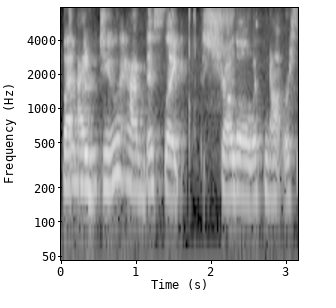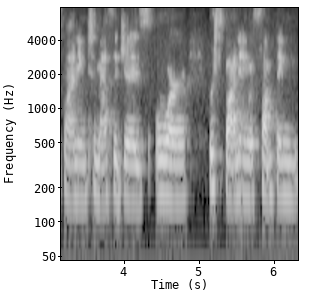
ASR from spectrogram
But mm-hmm. I do have this like struggle with not responding to messages or responding with something,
